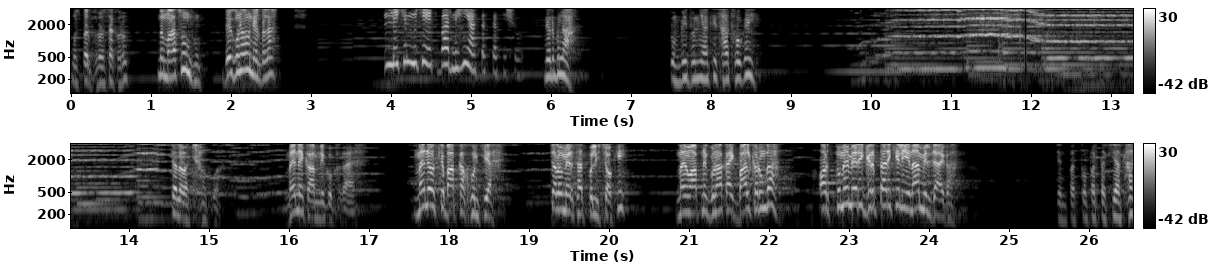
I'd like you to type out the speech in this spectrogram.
मुझ पर भरोसा करो। मैं मासूम हूँ। बेगुनाह हूँ निर्मला लेकिन मुझे एतबार नहीं आ सकता किशोर। निर्मला तुम भी दुनिया के साथ हो गई। चलो अच्छा हुआ। मैंने कामनी को भगाया है। मैंने उसके बाप का खून किया है। चलो मेरे साथ पुलिस चौकी। मैं वहाँ अपने गुनाह का इकबाल करूँगा और तुम्हें मेरी गिरफ्तारी के लिए इनाम मिल जाएगा। जिन पत्तों पर तकिया था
